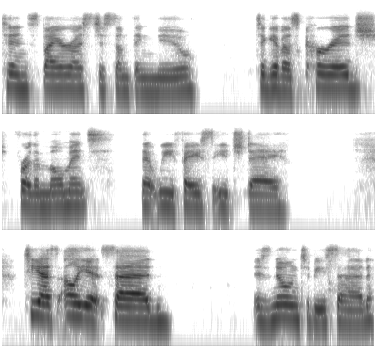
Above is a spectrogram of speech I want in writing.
to inspire us to something new, to give us courage for the moment that we face each day. T.S. Eliot said, is known to be said,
